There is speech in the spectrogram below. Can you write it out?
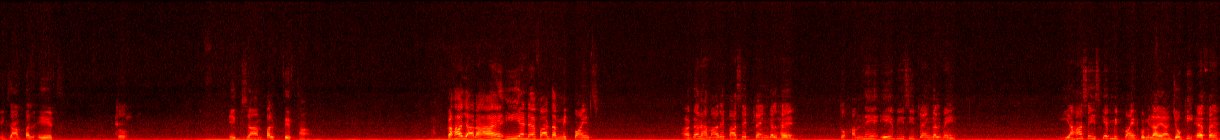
एग्ज़ाम्पल एट्थ तो एग्ज़ाम्पल फिफ्थ हाँ. कहा जा रहा है E and F are the mid points अगर हमारे पास एक ट्रायंगल है तो हमने ए बी सी ट्रायंगल में यहाँ से इसके मिड पॉइंट को मिलाया, जो कि एफ़ है।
